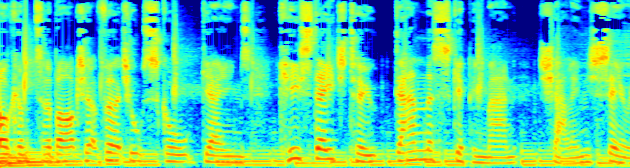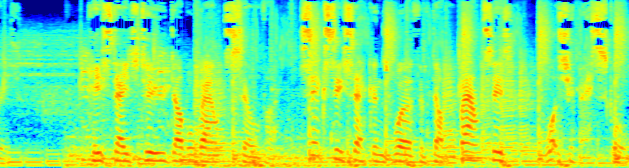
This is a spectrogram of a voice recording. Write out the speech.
Welcome to the Berkshire Virtual School Games Key Stage 2 Dan the Skipping Man Challenge Series. Key Stage 2 Double Bounce Silver. 60 seconds worth of double bounces. What's your best score?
